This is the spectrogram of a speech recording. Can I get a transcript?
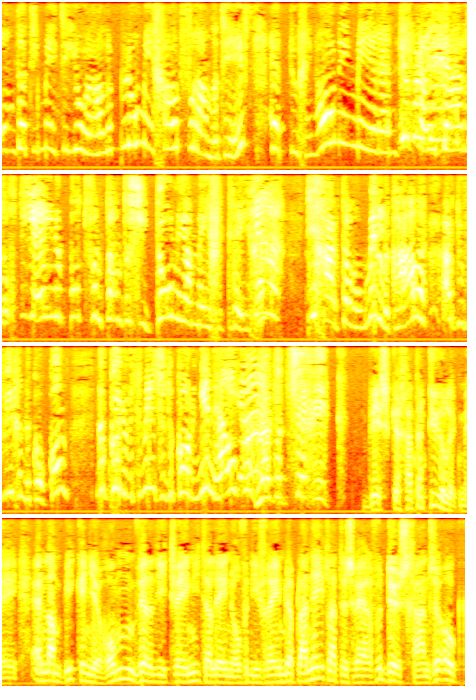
omdat die meteor alle bloemen in goud veranderd heeft, hebt u geen honing meer en... Ja, maar nou, daarom- hebben toch die ene pot van tante Sidonia meegekregen? Ja. Die ga ik dan onmiddellijk halen uit de vliegende kokon. Dan kunnen we tenminste de koningin helpen. Nou, dat zeg ik. Wiske gaat natuurlijk mee. En Lambiek en Jerom willen die twee niet alleen over die vreemde planeet laten zwerven, dus gaan ze ook.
